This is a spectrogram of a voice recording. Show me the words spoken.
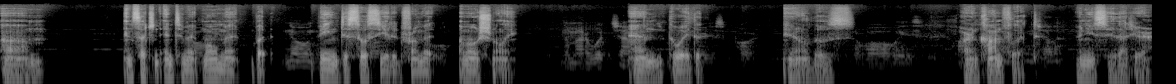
um, in such an intimate moment but being dissociated from it emotionally and the way that you know those are in conflict and you see that here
